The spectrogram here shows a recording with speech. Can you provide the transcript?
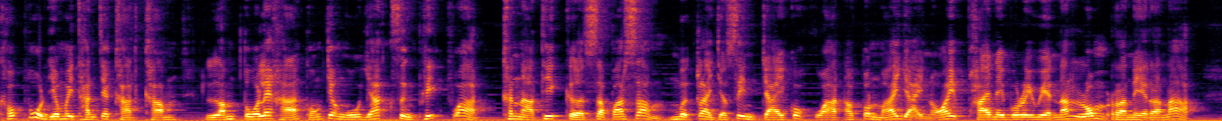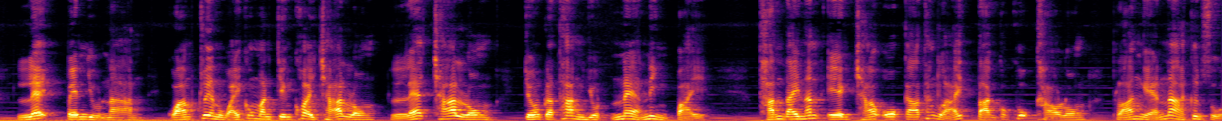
เขาพูดยังไม่ทันจะขาดคำลำตัวและหางของเจ้างูยักษ์ซึ่งพลิกฟาด ขณะที่เกิดสปาร์ซัมเมื่อใกล้จะสิ้นใจก็กวาดเอาต้นไม้ใหญ่น้อย ภายในบริเวณนั้นล้มระเนระนาดและเป็นอยู่นาน ความเคลื่อนไหวของมันจึงค่อยช้าลง และช้าลงจนกระทั่งหยุดแน่นิ่งไป ทันใดนั้นเองชาวโอกาทั้งหลายต่างก็คุกเข่าลง พลางแหงนหน้าขึ้นสู่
